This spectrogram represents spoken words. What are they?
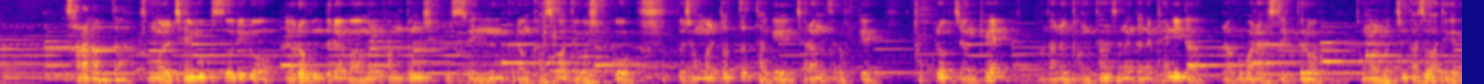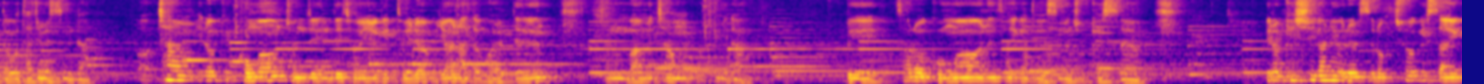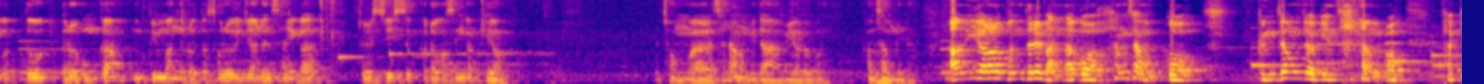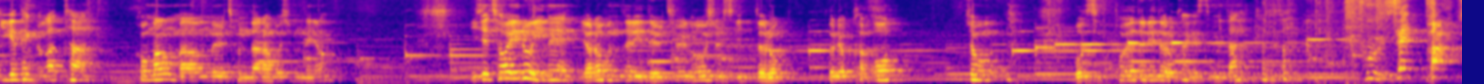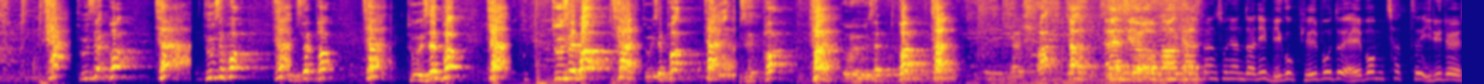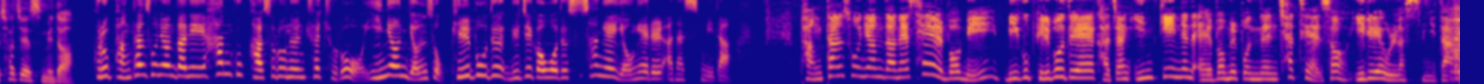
사랑합니다. 정말 제 목소리로 여러분들의 마음을 감동시킬 수 있는 그런 가수가 되고 싶고 또 정말 떳떳하게 자랑스럽게 부끄럽지 않게 어, 나는 방탄소년단의 팬이다 라고 말할 수 있도록 정말 멋진 가수가 되겠다고 다짐했습니다. 어, 참 이렇게 고마운 존재인데 저희에게 되려 미안하다고 할 때는 저는 마음이 참 아픕니다. 우리 서로 고마워하는 사이가 되었으면 좋겠어요 이렇게 시간이 흐를수록 추억이 쌓이고 또 여러분과 눈빛만으로도 서로 의지하는 사이가 될 수 있을 거라고 생각해요. 정말 사랑합니다, 아미 여러분. 감사합니다. 아미 여러분들을 만나고 항상 웃고 긍정적인 사람으로 바뀌게 된 것 같아 고마운 마음을 전달하고 싶네요. 이제 저희로 인해 여러분들이 늘 즐거우실 수 있도록 노력하고 좋은 모습 보여드리도록 하겠습니다. 방탄소년단이 미국 빌보드 앨범 차트 1위를 차지했습니다. 그룹 방탄소년단이 한국 가수로는 최초로 2년 연속 빌보드 뮤직 어워드 수상의 영예를 안았습니다. 방탄소년단의 새 앨범이 미국 빌보드의 가장 인기 있는 앨범을 뽑는 차트에서 1위에 올랐습니다.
